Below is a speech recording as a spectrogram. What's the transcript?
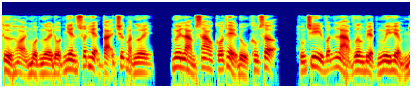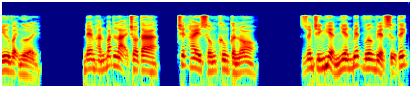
Thử hỏi một người đột nhiên xuất hiện tại trước mặt ngươi ngươi làm sao có thể đủ không sợ? Huống chi vẫn là vương việt nguy hiểm như vậy người. Đem hắn bắt lại cho ta, chết hay sống không cần lo. Doanh chính hiển nhiên biết vương việt sự tích,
